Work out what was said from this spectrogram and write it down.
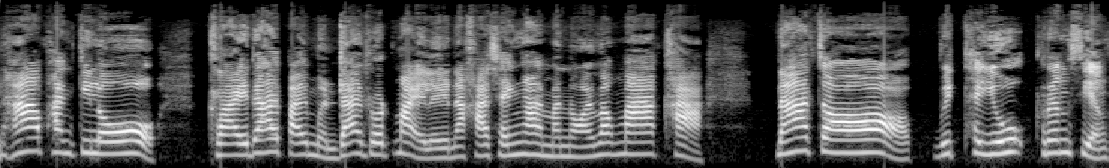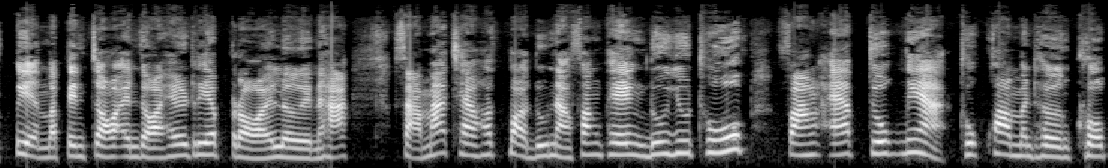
35,000 กิโล ใครได้ไปเหมือนได้รถใหม่เลยนะคะ ใช้งานมาน้อยมากๆค่ะ หน้าจอวิทยุเครื่องเสียงเปลี่ยนมาเป็นจอ Android ให้เรียบร้อยเลยนะคะ สามารถแชร์ฮอตสปอตดูหนังฟังเพลง ดู YouTube ฟังแอปจุกเนี่ยทุกความบันเทิงครบ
